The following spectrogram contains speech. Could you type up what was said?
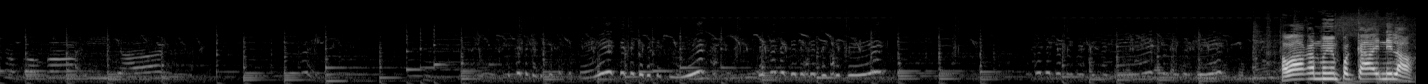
sa babae yan. Hawakan mo yung pagkain nila.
